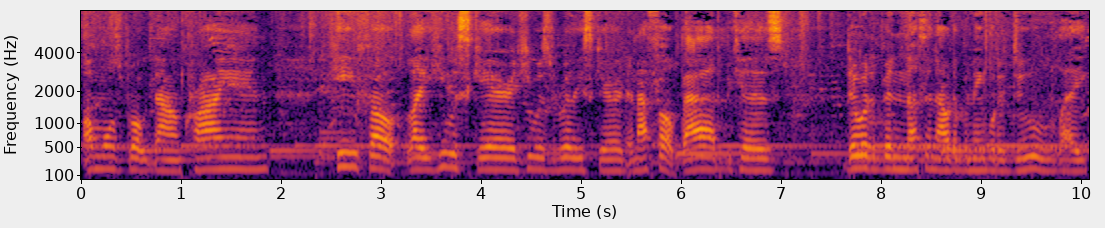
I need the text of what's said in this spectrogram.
almost broke down crying he felt like he was scared. He was really scared, and I felt bad because there would have been nothing I would have been able to do. Like,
